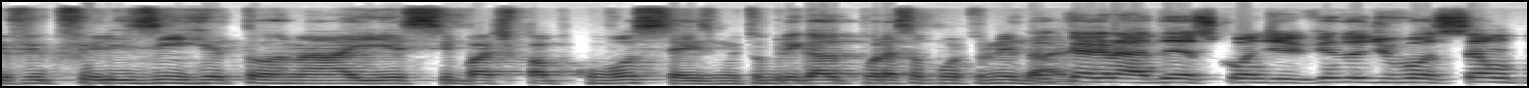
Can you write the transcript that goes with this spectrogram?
eu fico feliz em retornar aí esse bate-papo com vocês. Muito obrigado por essa oportunidade. Eu que agradeço, Conde. Vindo de você é um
